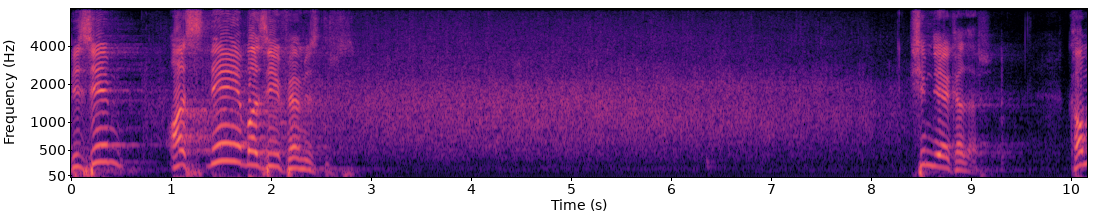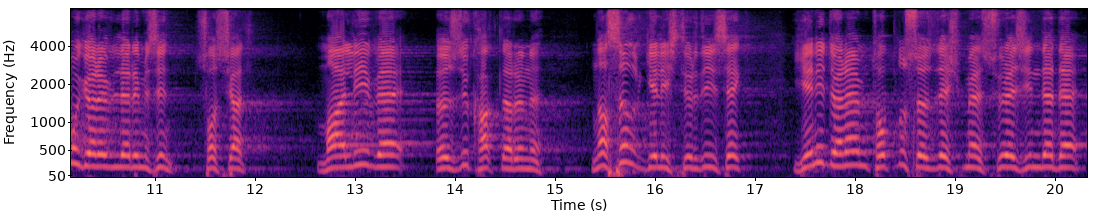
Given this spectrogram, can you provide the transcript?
bizim asli vazifemizdir. Şimdiye kadar kamu görevlilerimizin sosyal, mali ve özlük haklarını nasıl geliştirdiysek yeni dönem toplu sözleşme sürecinde de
